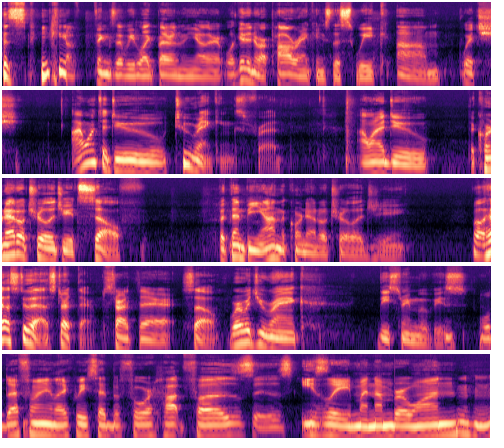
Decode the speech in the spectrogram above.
speaking of things that we like better than the other, we'll get into our power rankings this week, um, which I want to do two rankings, Fred. I want to do the Cornetto trilogy itself, but then beyond the Cornetto trilogy. Well, hey, let's do that. Let's start there. Start there. So, where would you rank these three movies? Well, definitely, like we said before, Hot Fuzz is easily my number one. Mm-hmm.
